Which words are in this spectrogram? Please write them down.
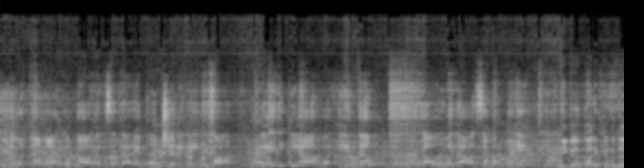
ಬಿಡುವನ್ನ ಮಾಡಿಕೊಂಡು ಆಗಮಿಸಿದ್ದಾರೆ. ಪೂಜ್ಯರಿಗೆ ಇದೀಗ ವೇದಿಕೆಯ ವತಿಯಿಂದ ಗೌರವದ ಸಮರ್ಪಣೆ. ಇದೀಗ ಕಾರ್ಯಕ್ರಮದ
